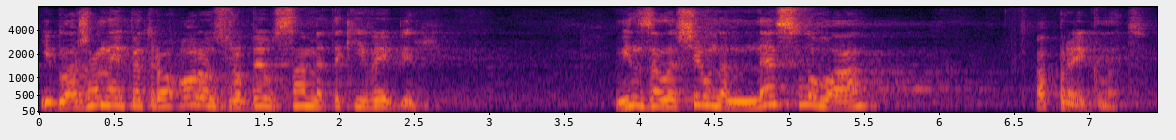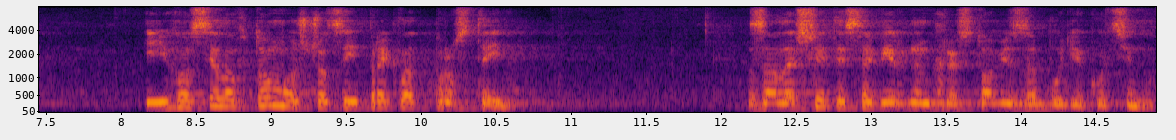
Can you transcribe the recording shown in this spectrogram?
І блажений Петро Орос зробив саме такий вибір. Він залишив нам не слова, а приклад. І його сила в тому, що цей приклад простий залишитися вірним Христові за будь-яку ціну.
